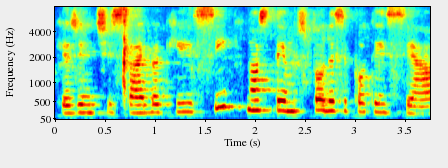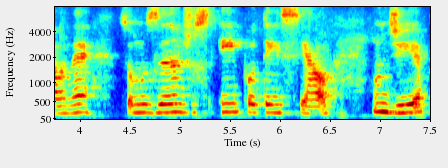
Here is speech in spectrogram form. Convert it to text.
que a gente saiba que sim, nós temos todo esse potencial, né? Somos anjos em potencial. Um dia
